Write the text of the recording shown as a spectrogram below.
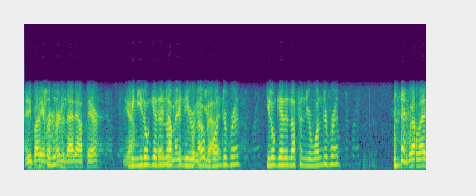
Anybody ever heard of that out there? Yeah. I mean, you don't get And enough in your, in your about it. Wonder Bread. You don't get enough in your Wonder Bread. well, that,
